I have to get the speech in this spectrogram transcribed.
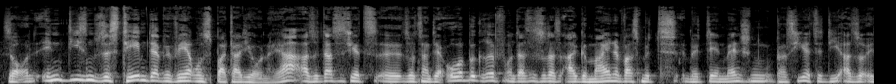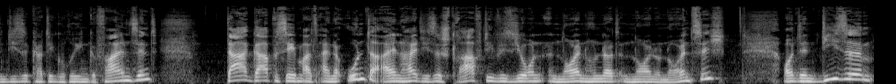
so, und in diesem System der Bewährungsbataillone, ja, also das ist jetzt äh, sozusagen der Oberbegriff und das ist so das Allgemeine, was mit, mit den Menschen passierte, die also in diese Kategorien gefallen sind. Da gab es eben als eine Untereinheit diese Strafdivision 999 und in diese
